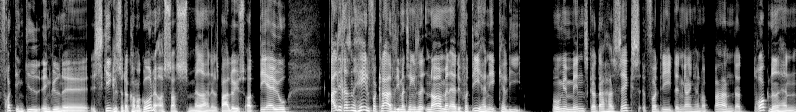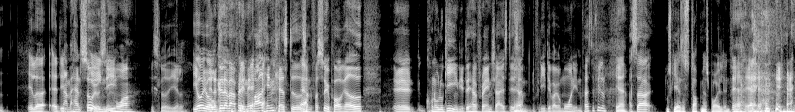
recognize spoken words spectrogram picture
frygtindgydende skikkelse, der kommer gående, og så smadrer han ellers bare løs. Og det er jo aldrig sådan helt forklaret, fordi man tænker sådan Nå, men er det fordi, han ikke kan lide unge mennesker, der har sex? Fordi dengang han var barn, der druknede han? Eller er det Nej, men han så jo egentlig... sin mor blive slået ihjel. Jo, jo. Eller det er i hvert fald en meget henkastet ja. sådan forsøg på at redde øh, kronologien i det her franchise. Det er ja. sådan, fordi det var jo moren i den første film. Ja. Og så, Nu skal jeg så stoppe med at spoil den. film. Ja, ja, ja.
